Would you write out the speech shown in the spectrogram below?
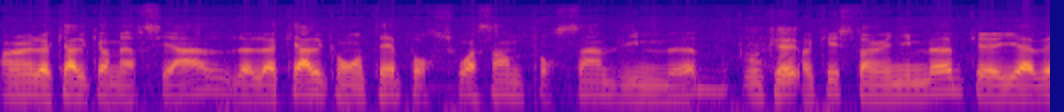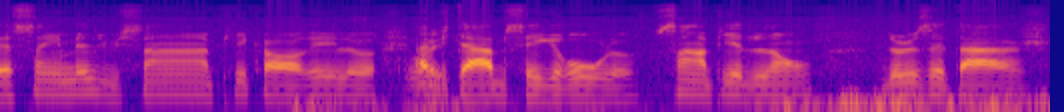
un local commercial. Le local comptait pour 60% de l'immeuble. OK. C'est un immeuble qu'il y avait 5800 pieds carrés, là, Oui. habitable, c'est gros, là, 100 pieds de long, deux étages.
